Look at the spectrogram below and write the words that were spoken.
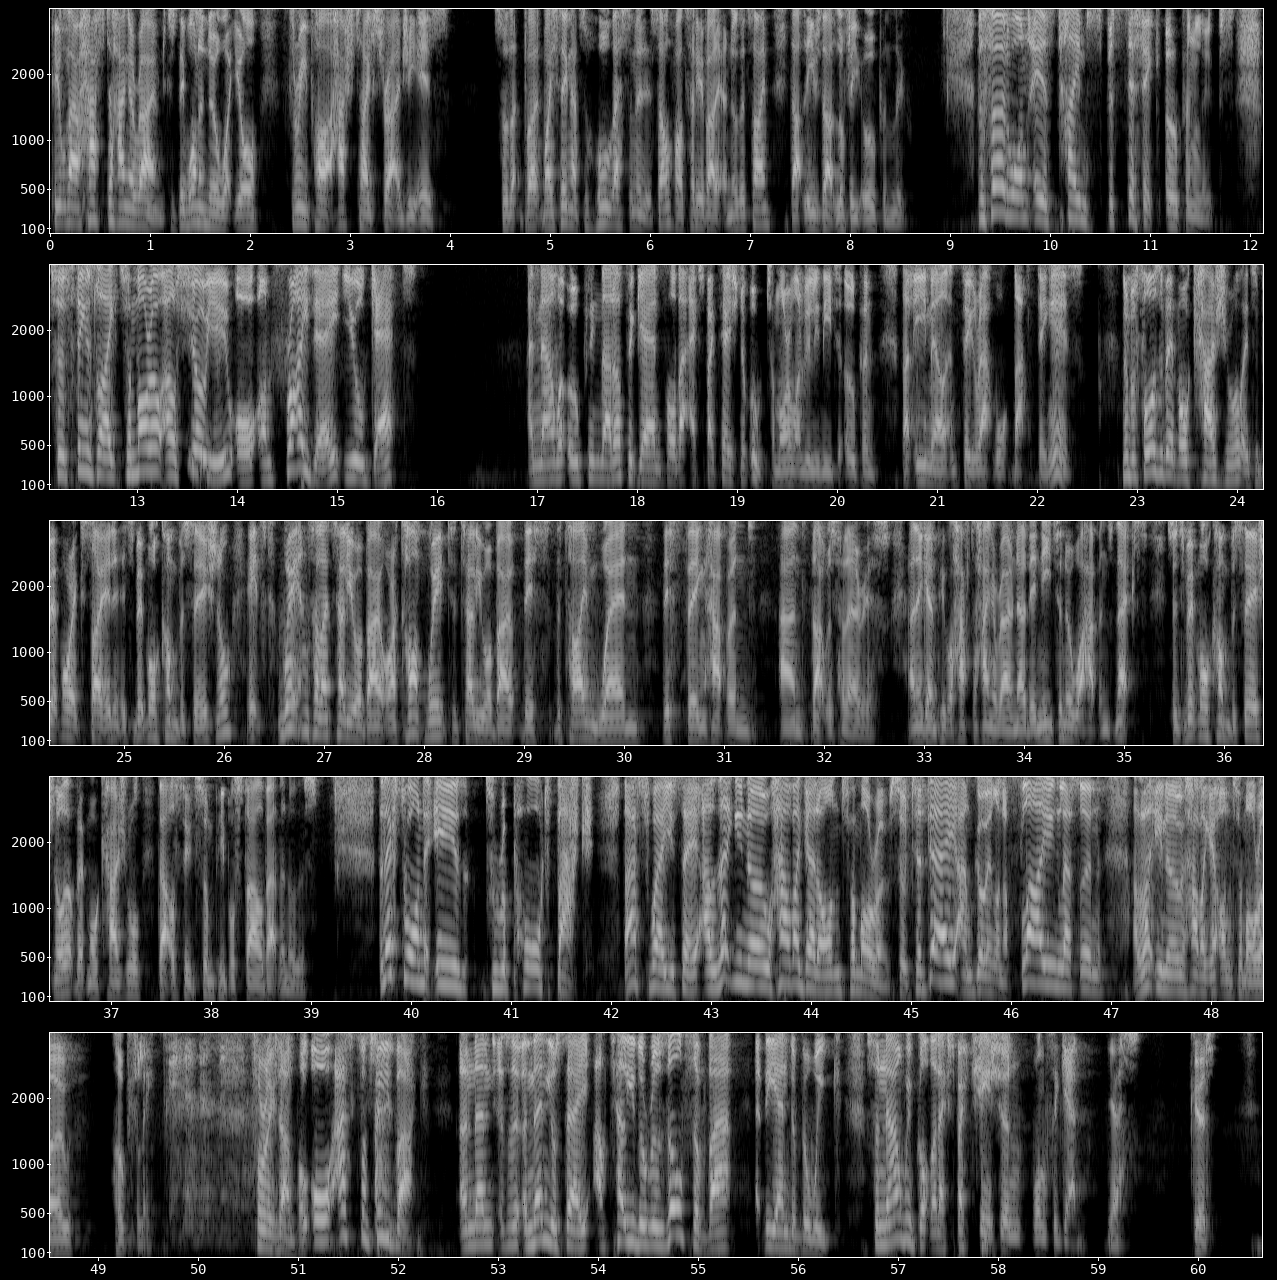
People now have to hang around because they want to know what your three part hashtag strategy is. So that, but by saying that's a whole lesson in itself, I'll tell you about it another time. That leaves that lovely open loop. The third one is time specific open loops. So it's things like tomorrow I'll show you, or on Friday you'll get. And now we're opening that up again for that expectation of, oh, tomorrow I really need to open that email and figure out what that thing is. Number four is a bit more casual. It's a bit more exciting. It's a bit more conversational. It's wait until I tell you about, or I can't wait to tell you about this, the time when this thing happened and that was hilarious. And again, people have to hang around now. They need to know what happens next. So it's a bit more conversational, a little bit more casual. That'll suit some people's style better than others. The next one is to report back. That's where you say, I'll let you know how I get on tomorrow. So today I'm going on a flying lesson. I'll let you know how I get on tomorrow, hopefully. For example, or ask for feedback. And then, and then you'll say, I'll tell you the results of that at the end of the week. So now we've got that expectation once again. Yes. Good.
